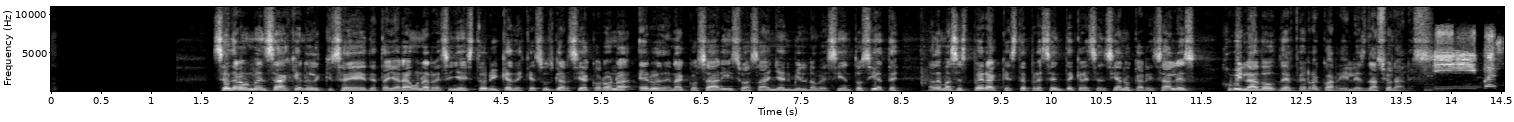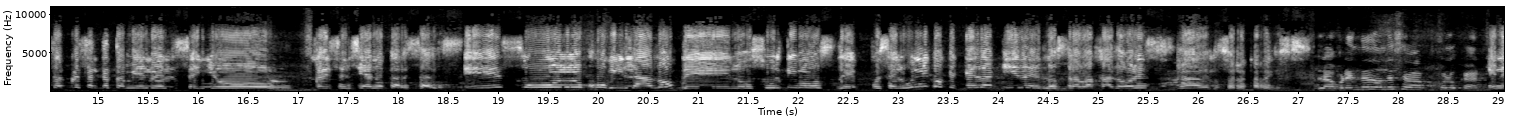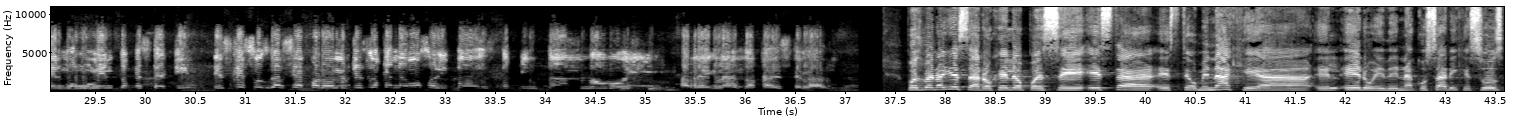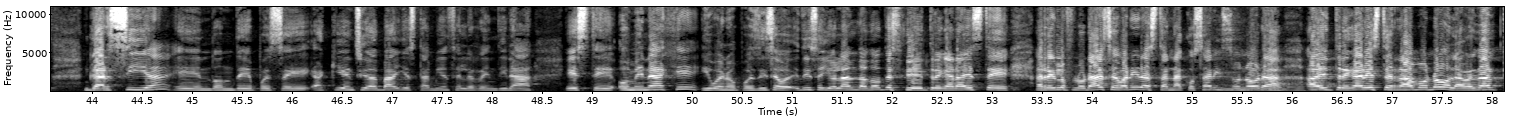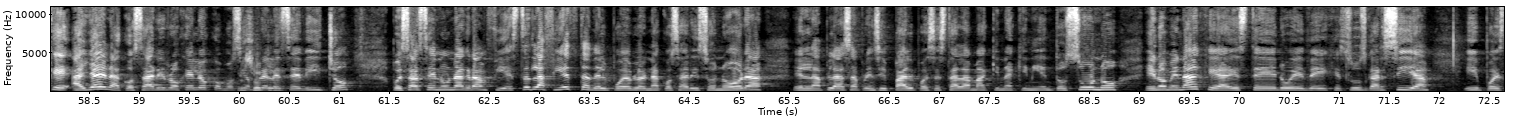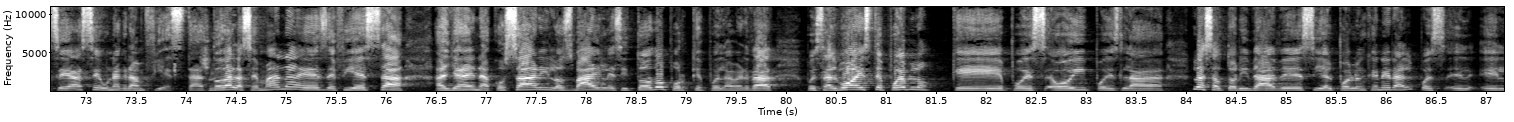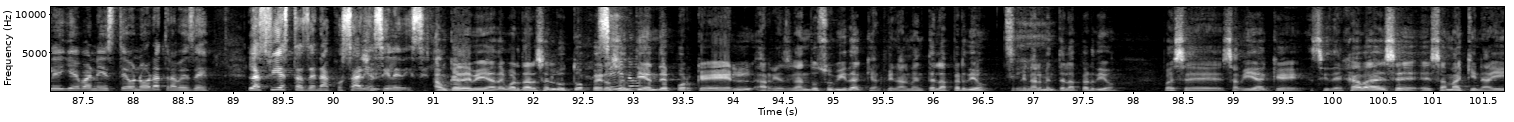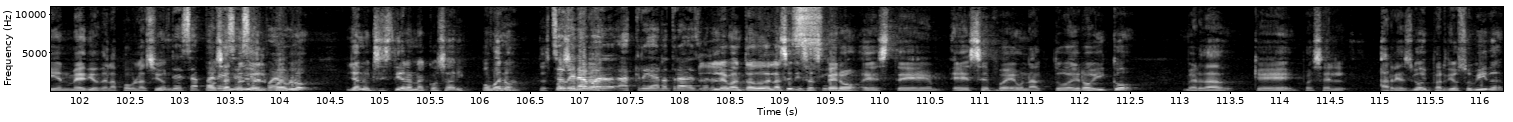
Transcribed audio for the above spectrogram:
se dará un mensaje en el que se detallará una reseña histórica de Jesús García Corona, héroe de Nacosari y su hazaña en 1907. Además espera que esté presente Crescenciano Carrizales, jubilado de Ferrocarriles Nacionales. Y va a estar presente también el señor Crescenciano Carrizales. Es un jubilado de los últimos, de pues el único que queda aquí de los trabajadores ah, de los ferrocarriles. ¿La ofrenda dónde se va a colocar? En el monumento que está aquí. Es Jesús García Corona, que es lo que andamos ahorita este, pintando y arreglando acá de este lado. Pues bueno, ahí está, Rogelio, pues eh, esta, este homenaje a el héroe de Nacosari, Jesús García, en donde pues eh, aquí en Ciudad Valles también se le rendirá este homenaje. Y bueno, pues dice, dice Yolanda, ¿dónde se entregará este arreglo floral? Se van a ir hasta Nacosari, Sonora, a entregar este ramo. No, la verdad que allá en Nacosari, Rogelio, como siempre les he dicho, pues hacen una gran fiesta. Es la fiesta del pueblo en Nacosari, Sonora. En la plaza principal pues está la máquina máquina 501 en homenaje a este héroe de Jesús García y pues se hace una gran fiesta. Toda la semana es de fiesta allá en Acosari, los bailes y todo, porque pues la verdad pues salvó a este pueblo que pues hoy pues la, las autoridades y el pueblo en general pues le llevan este honor a través de las fiestas de Nacosari, así le dicen. Aunque debía de guardarse el luto, pero se entiende porque él, arriesgando su vida, que al finalmente la perdió, que finalmente la perdió, pues eh, sabía que si dejaba ese, esa máquina ahí en medio de la población, o sea, en medio del pueblo, ya no existiera Nacosari. O bueno, después se hubiera a crear otra vez. Levantado de las cenizas, pero este ese fue un acto heroico, ¿verdad? Que pues él arriesgó y perdió su vida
